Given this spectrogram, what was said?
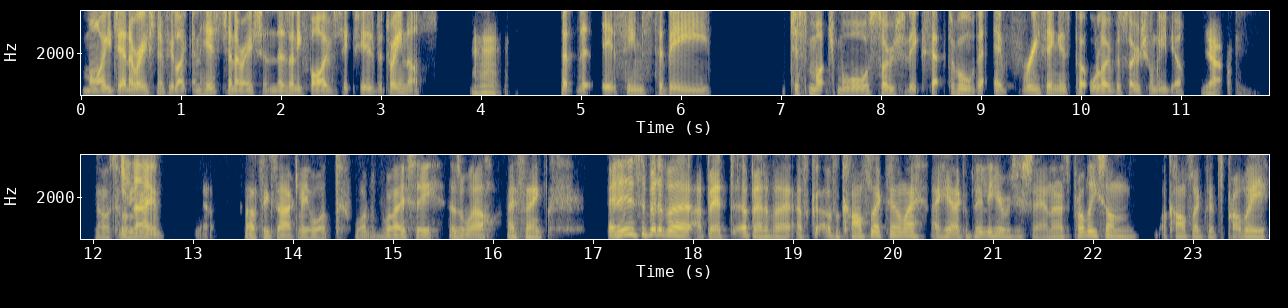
my generation, if you like, and his generation. There's only five, six years between us, Mhm. but th- it seems to be just much more socially acceptable that everything is put all over social media. Yeah. No, totally. You know, Yeah. That's exactly what what what I see as well. I think it is a bit of a, a bit a bit of a of, of a conflict in a way. I hear I completely hear what you're saying. There, it's probably some a conflict that's probably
